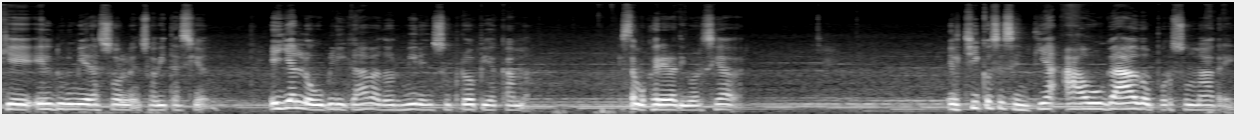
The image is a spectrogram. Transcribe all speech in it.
que él durmiera solo en su habitación. Ella lo obligaba a dormir en su propia cama. Esta mujer era divorciada. El chico se sentía ahogado por su madre,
